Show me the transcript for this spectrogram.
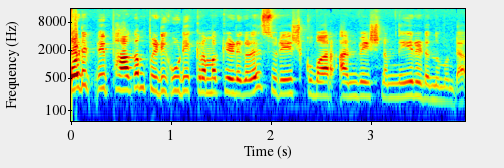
ഓഡിറ്റ് വിഭാഗം പിടികൂടിയ ക്രമക്കേടുകളിൽ സുരേഷ് കുമാർ അന്വേഷണം നേരിടുന്നുമുണ്ട്.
